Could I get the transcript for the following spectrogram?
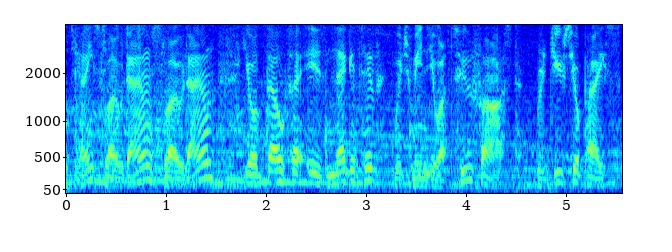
Okay, slow down, slow down. Your delta is negative, which means you are too fast. Reduce your pace.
